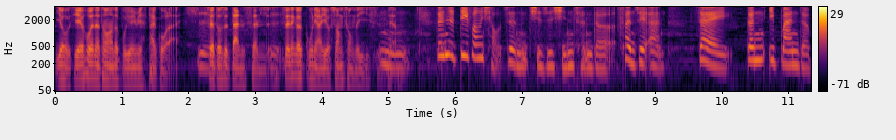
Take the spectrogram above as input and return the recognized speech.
有结婚的通常都不愿意派过来，是，所以都是单身的，所以那个孤鸟也有双重的意思。这样，嗯，但是地方小镇其实形成的犯罪案，在跟一般的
